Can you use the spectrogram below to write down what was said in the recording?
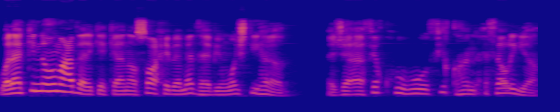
ولكنه مع ذلك كان صاحب مذهب واجتهاد فجاء فقهه فقها أثريا.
